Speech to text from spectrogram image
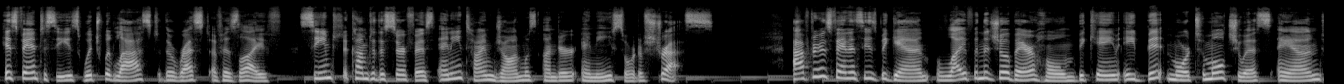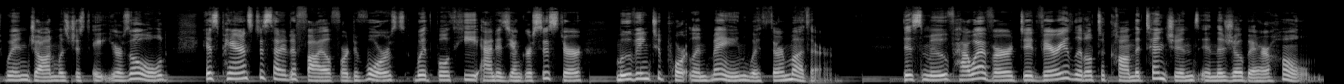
His fantasies, which would last the rest of his life, seemed to come to the surface any time John was under any sort of stress. After his fantasies began, life in the Joubert home became a bit more tumultuous, and when John was just eight years old, his parents decided to file for divorce, with both he and his younger sister moving to Portland, Maine with their mother. This move, however, did very little to calm the tensions in the Joubert home.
